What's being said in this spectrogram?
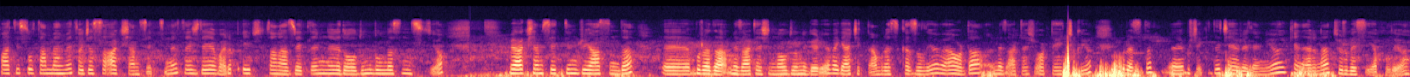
Fatih Sultan Mehmet hocası Akşemseddin'e secdeye varıp Eyüp Sultan Hazretleri'nin nerede olduğunu bulmasını istiyor. Ve Akşemseddin rüyasında e, burada mezar taşının olduğunu görüyor ve gerçekten burası kazılıyor ve orada mezar taşı ortaya çıkıyor. Burası da e, bu şekilde çevreleniyor. Kenarına türbesi yapılıyor.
